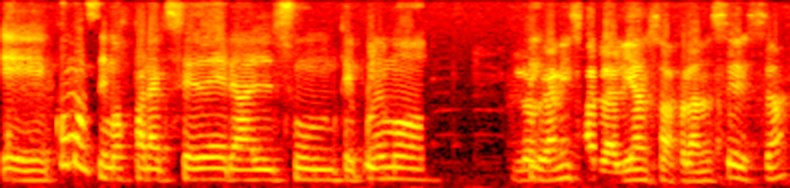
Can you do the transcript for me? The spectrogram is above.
Eh, ¿Cómo hacemos para acceder al Zoom? ¿Te podemos...? Lo organiza la Alianza Francesa,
